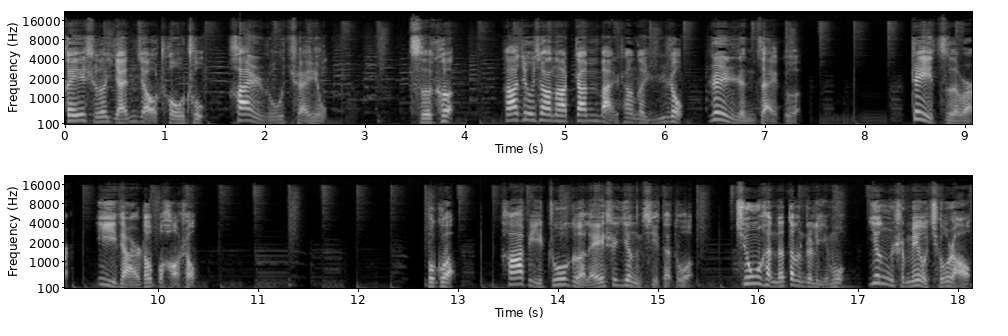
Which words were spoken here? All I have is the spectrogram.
黑蛇眼角抽搐，汗如泉涌。此刻，他就像那砧板上的鱼肉，任人宰割。这滋味一点都不好受。不过，他比诸葛雷是硬气的多，凶狠地瞪着李牧，硬是没有求饶。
